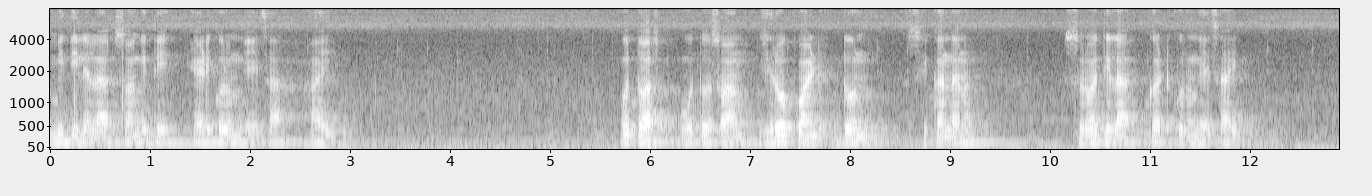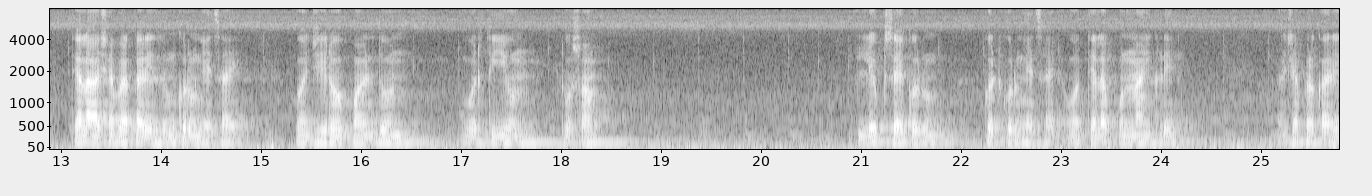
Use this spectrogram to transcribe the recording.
मी दिलेला सॉन्ग इथे ॲड करून घ्यायचा आहे. व तो व तो सॉन्ग झिरो पॉईंट दोन सेकंदानं सुरुवातीला कट करून घ्यायचा आहे. त्याला अशा प्रकारे झूम करून घ्यायचा आहे व झिरो पॉईंट दोनवरती येऊन तो सॉन्ग लेफ्ट साईड करून कट करून घ्यायचा आहे व त्याला पुन्हा इकडे अशा प्रकारे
